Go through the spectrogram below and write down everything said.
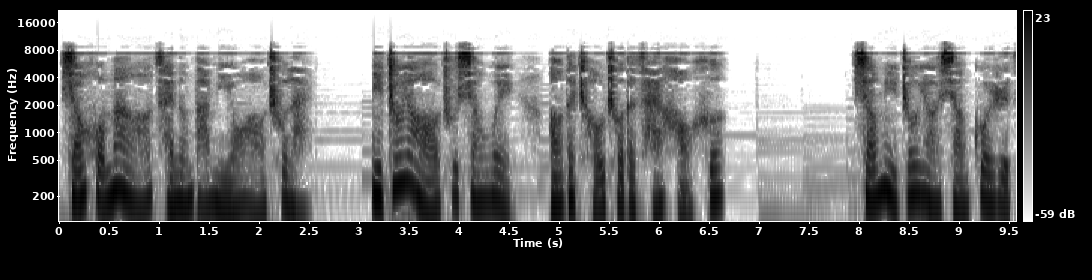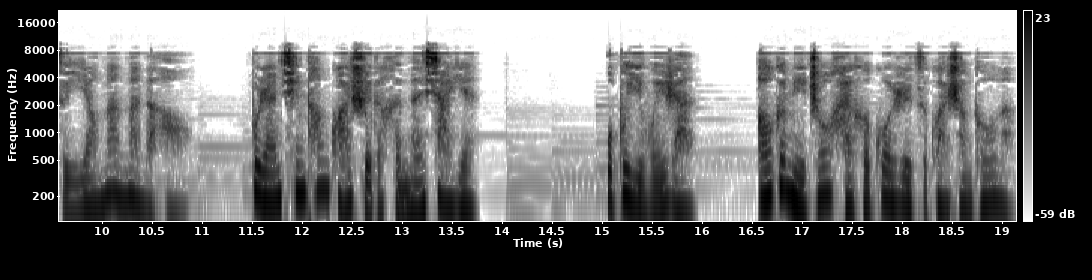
小火慢熬才能把米油熬出来，米粥要熬出香味，熬得稠稠的才好喝。小米粥要像过日子一样慢慢的熬，不然清汤寡水的很难下咽。我不以为然，熬个米粥还和过日子挂上钩了。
